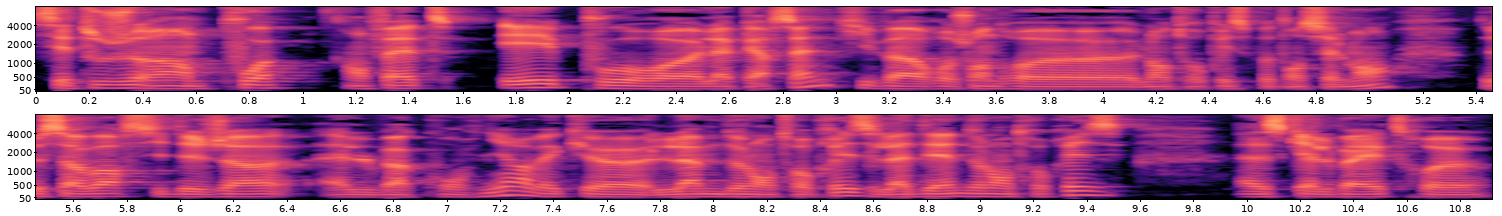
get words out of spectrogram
c'est toujours un poids en fait, et pour euh, la personne qui va rejoindre euh, l'entreprise potentiellement, de savoir si déjà elle va convenir avec euh, l'âme de l'entreprise, l'ADN de l'entreprise. Est-ce qu'elle va être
